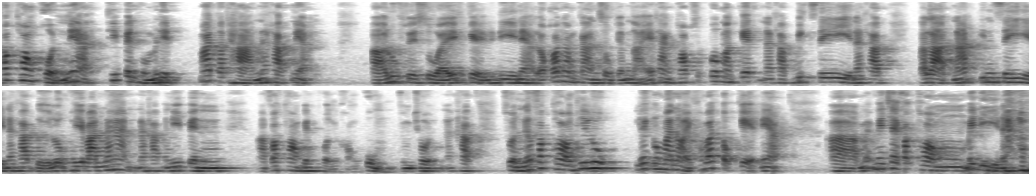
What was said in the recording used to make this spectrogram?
ฟักทองผลเนี่ยที่เป็นผลผลิตมาตรฐานนะครับเนี่ย รูปสวยๆ เกรดดีๆ เนี่ยเราก็ทำการส่งจำหน่ายให้ทาง Tops ซูเปอร์มาร์เก็ตนะครับ Big C นะครับตลาดนัดอินทรีย์นะครับหรือโรงพยาบาลน่านนะครับ อันนี้เป็นฟักทองเป็นผลของกลุ่มชุมชนนะครับ ส่วนเนื้อฟักทองที่ลูกเล็กลงมาหน่อยคำว่าตกเกรดเนี่ยไม่ไม่ใช่ฟักทองไม่ดีนะครับ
